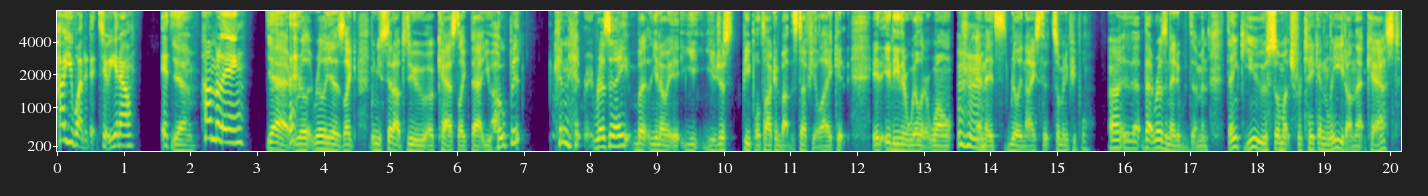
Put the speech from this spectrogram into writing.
how you wanted it to, you know? It's Yeah. humbling. Yeah, it really, really is. Like when you set out to do a cast like that, you hope it can hit, resonate, but you know, it, you, you're just people talking about the stuff you like. It, it, it either will or it won't, and it's really nice that so many people uh, that that resonated with them. And thank you so much for taking lead on that cast.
